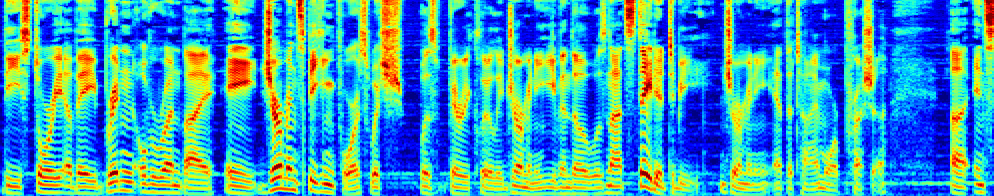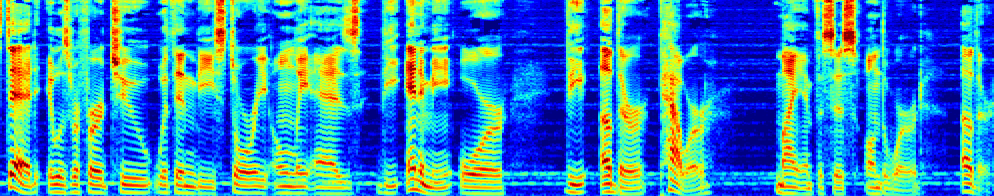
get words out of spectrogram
the story of a Britain overrun by a German speaking force, which was very clearly Germany, even though it was not stated to be Germany at the time or Prussia, Uh, instead, it was referred to within the story only as the enemy or the other power, my emphasis on the word other.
